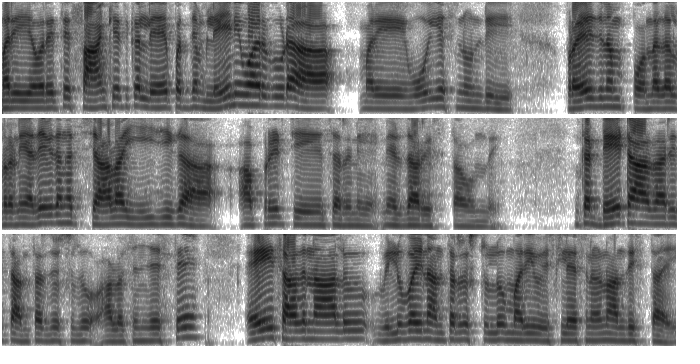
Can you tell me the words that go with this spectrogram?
మరి ఎవరైతే సాంకేతిక నేపథ్యం లేని వారు కూడా మరి ఓఎస్ నుండి ప్రయోజనం పొందగలరని అదేవిధంగా చాలా ఈజీగా ఆపరేట్ చేయవచ్చని నిర్ధారిస్తూ ఉంది. ఇంకా డేటా ఆధారిత అంతర్దృష్టులు ఆలోచన చేస్తే ఏ సాధనాలు విలువైన అంతర్దృష్టులు మరియు విశ్లేషణలను అందిస్తాయి?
